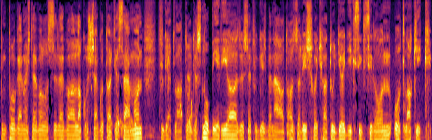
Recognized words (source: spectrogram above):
mint polgármester valószínűleg a lakosságot tartja számon, függetlenül attól, hogy a sznobéria az összefüggésben állhat azzal is, hogyha tudja, hogy XY ott lakik.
